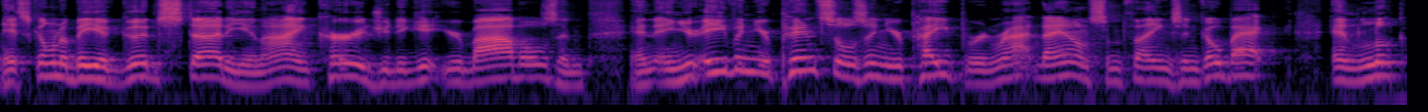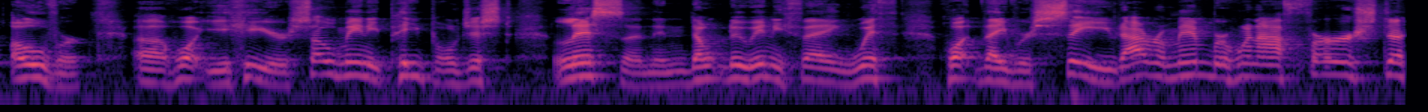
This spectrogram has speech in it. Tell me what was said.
it's going to be a good study and i encourage you to get your bibles and, and, and your, even your pencils and your paper and write down some things and go back and look over uh, what you hear. So many people just listen and don't do anything with what they've received. I remember when I first uh,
